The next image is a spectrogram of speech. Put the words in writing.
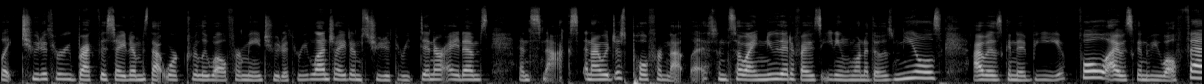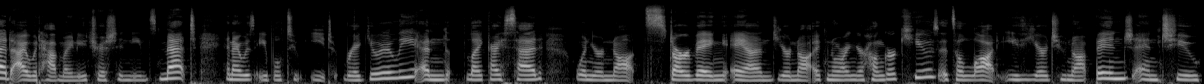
like two to three breakfast items that worked really well for me, two to three lunch items, two to three dinner items, and snacks. And I would just pull from that list. And so I knew that if I was eating one of those meals, I was going to be full, I was going to be well fed, I would have my nutrition needs met, and I was able to eat regularly. And like I said, when you're not starving and you're not ignoring your hunger cues, it's a lot easier to not binge and to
